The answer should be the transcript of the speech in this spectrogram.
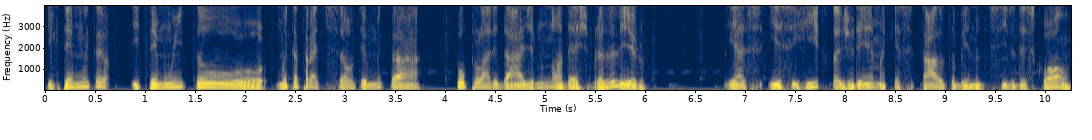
e que tem muita e tem muito muita tradição, tem muita popularidade no Nordeste brasileiro. E esse rito da Jurema, que é citado também no Dicílio da escola,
